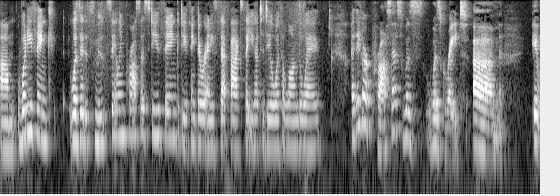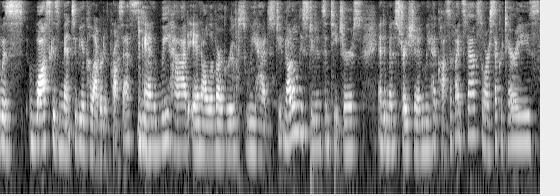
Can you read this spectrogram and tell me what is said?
Um, what do you think? Was it a smooth sailing process, do you think? Do you think there were any setbacks that you had to deal with along the way? I think our process was was great. Um, it was WASC is meant to be a collaborative process, and we had in all of our groups we had stu- not only students and teachers and administration, we had classified staff, so our secretaries,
